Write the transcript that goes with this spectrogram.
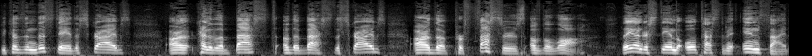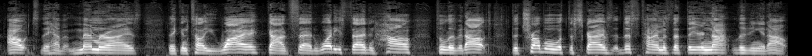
because in this day, the scribes are kind of the best of the best. The scribes are the professors of the law. They understand the Old Testament inside out, they have it memorized. They can tell you why God said what he said and how to live it out. The trouble with the scribes at this time is that they are not living it out.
